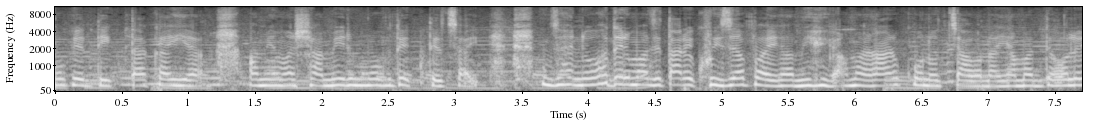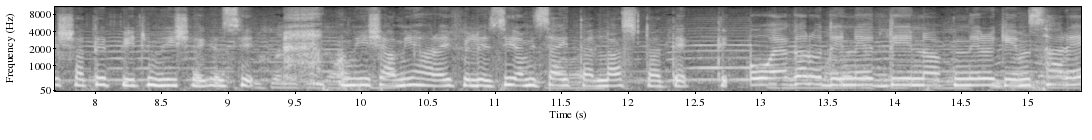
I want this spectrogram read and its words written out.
মুখের দিক তাকাইয়া আমি আমার স্বামীর মুখ দেখতে চাই। যেন ওদের মাঝে তারে খুঁজা পাই আমি। আমার আর কোনো চাও নাই। আমার দেওয়ালের সাথে পিঠ মিশে গেছে। আমি স্বামী হারাই ফেলেছি। আমি চাই তার লাশটা দেখতে। ও এগারো দিনের দিন আপনার গেম সারে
